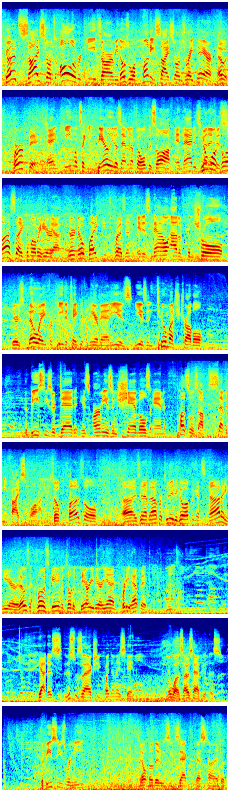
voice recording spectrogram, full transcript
Good psi storms all over Keen's army. Those were money psi storms right there. That was perfect. And Keen looks like he barely doesn't have enough to hold this off. And that is Two going to more just. Colossi come over here. Yeah. There are no Vikings present. It is now out of control. There's no way for Keen to take it from here, man. He is he is in too much trouble. The BCs are dead. His army is in shambles, and Puzzle is up 75 supply. So Puzzle uh, is going to have an opportunity to go up against Nada here. That was a close game until the very, very end. Pretty epic. Yeah, this this was actually quite a nice game. It was. I was happy with this. The BCs were neat. I don't know that it was the exact best time, but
